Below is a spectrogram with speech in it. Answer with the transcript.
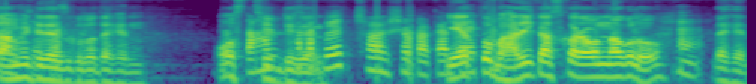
দামি দেখেন। গুলো দেখেন। অস্থির ডিজাইন থাকবে ছয়শো টাকা এত ভারী কাজ করা অন্যগুলো হ্যাঁ। দেখেন।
